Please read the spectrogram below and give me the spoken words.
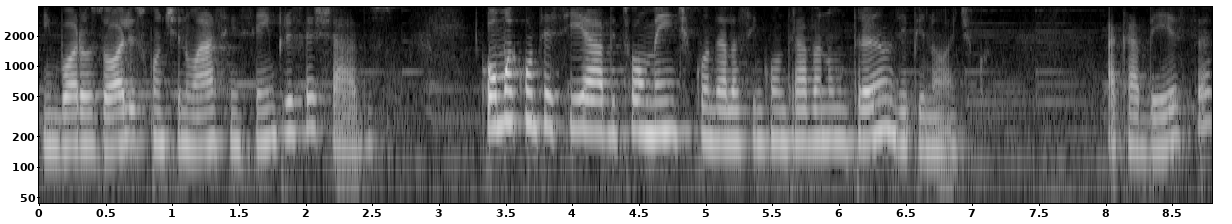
embora os olhos continuassem sempre fechados, como acontecia habitualmente quando ela se encontrava num transe hipnótico. A cabeça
